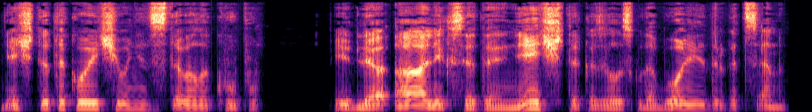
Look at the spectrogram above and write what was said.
нечто такое, чего не доставало Купу. И для Алекса это нечто казалось куда более драгоценным.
